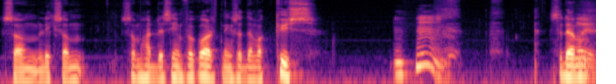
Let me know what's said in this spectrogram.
som liksom, som hade sin förkortning så den var KYSS. mhm. Så den, Oj,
